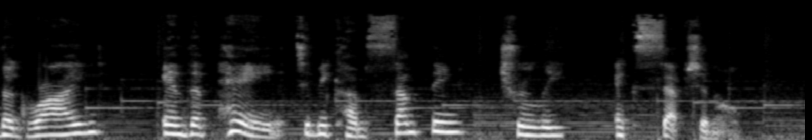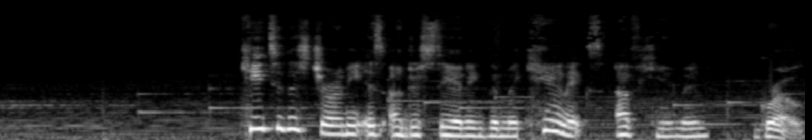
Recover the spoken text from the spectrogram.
the grind, and the pain to become something truly exceptional. Key to this journey is understanding the mechanics of human growth.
